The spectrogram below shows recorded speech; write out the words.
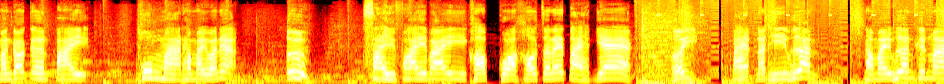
มันก็เกินไป พุ่งมาทำไมวะเนี่ยเออใส่ไฟไปครอบครัวเขาจะได้แตกแยก เฮ้ย 8 นาทีเพื่อนทำไมเพื่อนขึ้นมา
